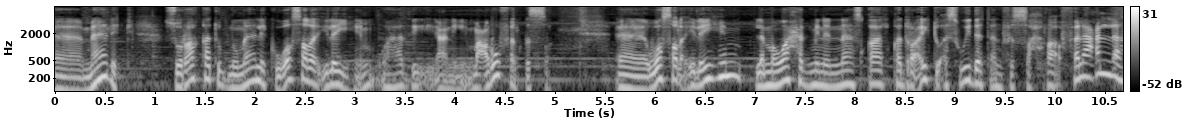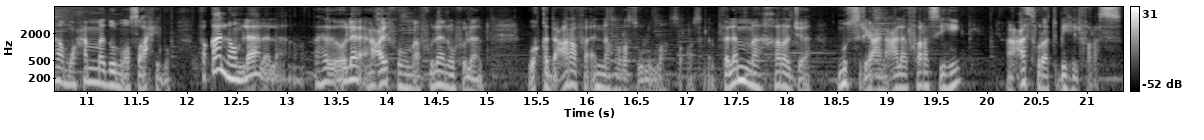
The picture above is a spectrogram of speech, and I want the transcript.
آه، مالك. سراقة بن مالك وصل إليهم وهذه يعني معروفة القصة. آه، وصل إليهم لما واحد من الناس قال قد رأيت أسودة في الصحراء فلعلها محمد وصاحبه. فقال لهم لا لا لا هؤلاء أعرفهما فلان وفلان. وقد عرف أنه رسول الله صلى الله عليه وسلم. فلما خرج مسرعا على فرسه عثرت به الفرس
